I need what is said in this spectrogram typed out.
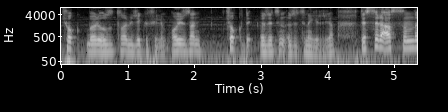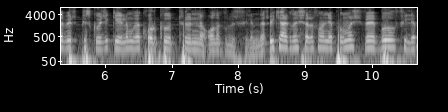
çok böyle uzatılabilecek bir film. O yüzden çok de- özetin özetine gireceğim. Testere aslında bir psikolojik gerilim ve korku türüne odaklı bir filmdir. Bu iki arkadaş tarafından yapılmış ve bu film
